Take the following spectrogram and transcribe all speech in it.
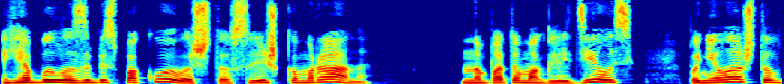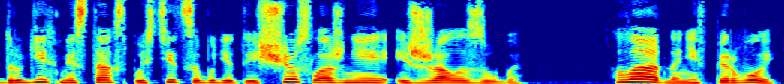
Я было забеспокоилась, что слишком рано, но потом огляделась, поняла, что в других местах спуститься будет еще сложнее и сжала зубы. Ладно, не впервой.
